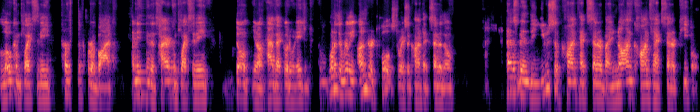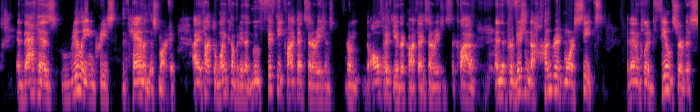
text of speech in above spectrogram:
low complexity, perfect for a bot. Anything that's higher complexity, don't you know have that go to an agent. One of the really undertold stories of contact center though has been the use of contact center by non-contact center people, and that has really increased the TAM in this market. I talked to one company that moved 50 contact center agents from all 50 of their contact center agents to the cloud, and they provisioned 100 more seats. That included field service,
